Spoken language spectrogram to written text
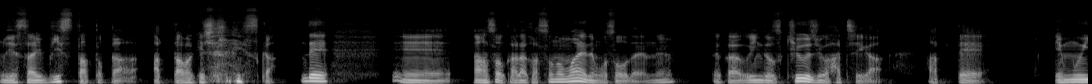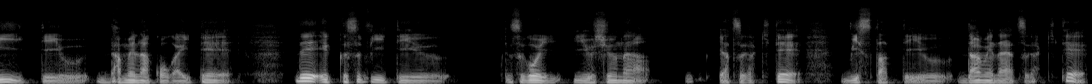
実際 Vista とかあったわけじゃないですか。で、えー、あ、そうか。だからその前でもそうだよね。だから Windows 98があって、ME っていうダメな子がいて、で、XP っていうすごい優秀なやつが来て、Vista っていうダメなやつが来て、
